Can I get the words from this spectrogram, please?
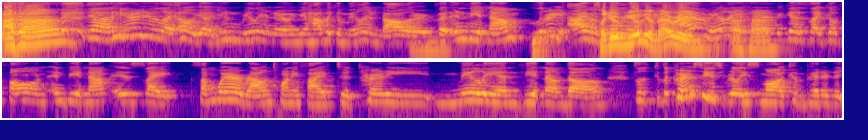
Uh-huh. yeah, here you're like, oh yeah, you're a millionaire and you have like a million dollar. But in Vietnam, literally, I'm a So you're millionaire. I'm a millionaire Uh-huh. because like a phone in Vietnam is like somewhere around 25 to 30 million Vietnam dong. So the currency is really small compared to the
